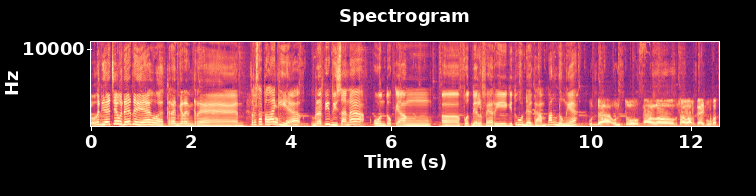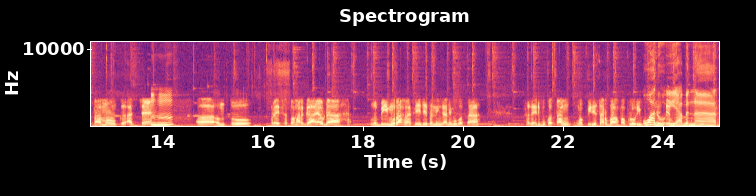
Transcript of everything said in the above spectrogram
Oh di Aceh udah ada ya, wah keren keren keren. Terus apa lagi ya? Berarti di sana untuk yang eh, food delivery gitu udah gampang dong ya? Udah, untuk kalau misal warga ibu kota mau ke Aceh, Mhm. eh, untuk price atau harganya udah lebih murah lah sih dibandingkan ibu kota. Harga di ibu kota ngopi di Starbucks 40 ribu. Waduh, iya benar.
